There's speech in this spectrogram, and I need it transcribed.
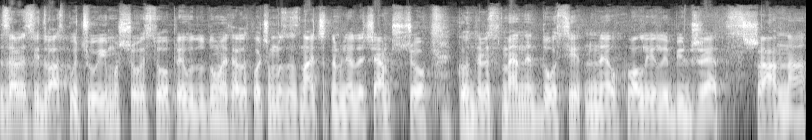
Зараз від вас почуємо, що ви з цього приводу думаєте, але хочемо зазначити глядачам, що конгресмени досі не ухвалили бюджет США на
